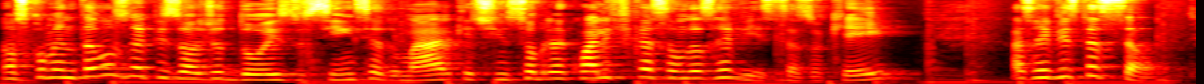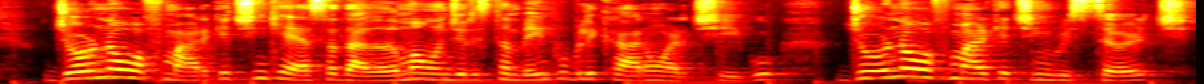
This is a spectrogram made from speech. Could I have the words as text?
Nós comentamos no episódio 2 do Ciência do Marketing sobre a qualificação das revistas, ok? As revistas são Journal of Marketing, que é essa da AMA, onde eles também publicaram um artigo, Journal of Marketing Research,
